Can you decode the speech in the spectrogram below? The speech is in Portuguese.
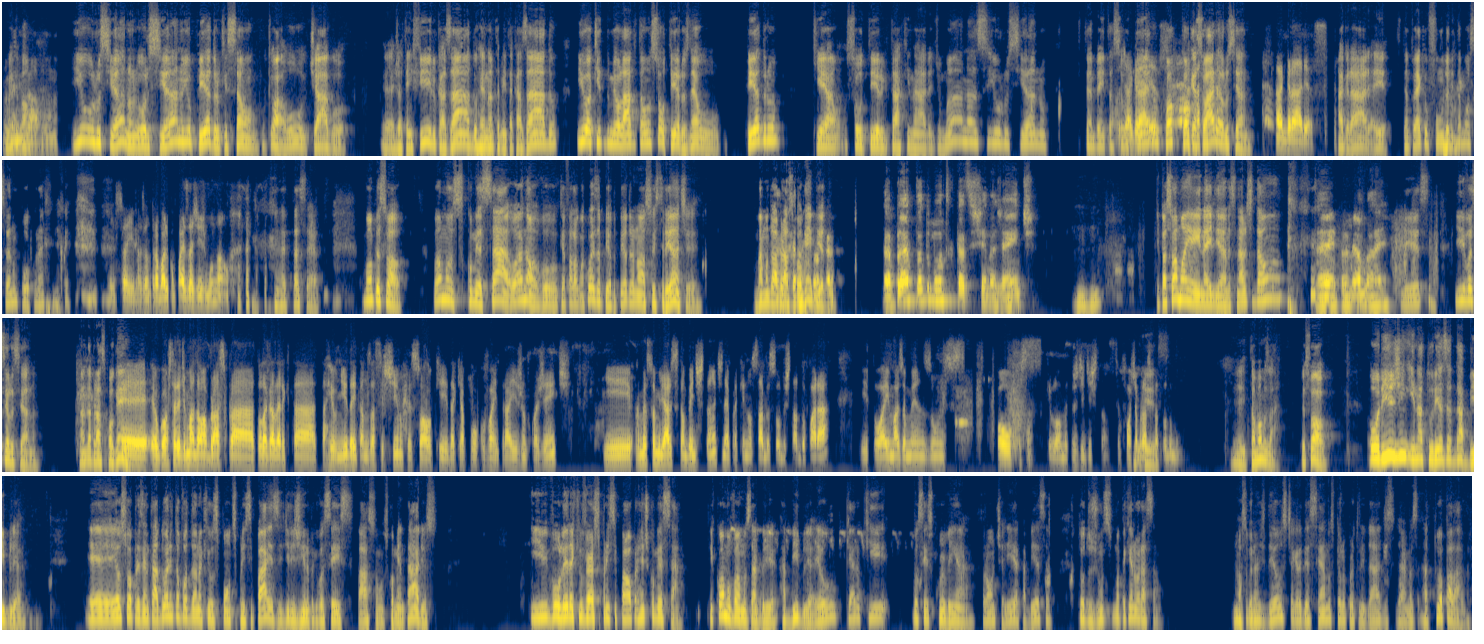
organizada lá na... E o Luciano, o Luciano e o Pedro, que são. Porque, ó, o Tiago é, já tem filho, casado, o Renan também está casado. E o aqui do meu lado estão os solteiros, né? O Pedro, que é solteiro que está aqui na área de humanas, e o Luciano, também está solteiro. Qual, qual que é a sua área, Luciano? Agrárias. Agrária, aí. Tanto é que o fundo ali está mostrando um pouco, né? É isso aí, mas eu não trabalho com paisagismo, não. tá certo. Bom, pessoal, vamos começar. Ou, não, vou, quer falar alguma coisa, Pedro? Pedro é nosso estreante. Vai mandar um abraço para alguém, Pedro? É para todo mundo que está assistindo a gente. Uhum. E para sua mãe aí, né, Eliana? Senão ela te dá um. É, para minha mãe. Isso. E você, Luciano? Manda um abraço para alguém? É, eu gostaria de mandar um abraço para toda a galera que está tá reunida aí, está nos assistindo, o pessoal que daqui a pouco vai entrar aí junto com a gente. E para meus familiares que estão bem distantes, né? Para quem não sabe, eu sou do estado do Pará e estou aí mais ou menos uns poucos quilômetros de distância. Um forte abraço para todo mundo. Então vamos lá. Pessoal, origem e natureza da Bíblia. É, eu sou apresentador, então vou dando aqui os pontos principais e dirigindo para que vocês façam os comentários. E vou ler aqui o verso principal para a gente começar. E como vamos abrir a Bíblia, eu quero que vocês curvem a fronte aí, a cabeça, todos juntos, uma pequena oração. Nosso grande Deus, te agradecemos pela oportunidade de estudarmos a tua palavra.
